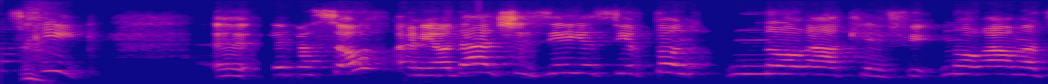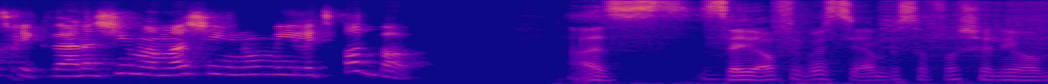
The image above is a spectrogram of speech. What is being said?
מצחיק. אה, ובסוף אני יודעת שזה יהיה סרטון נורא כיפי, נורא מצחיק, ואנשים ממש ייהנו מלצפות בו. אז זה יופי מסוים בסופו של יום.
